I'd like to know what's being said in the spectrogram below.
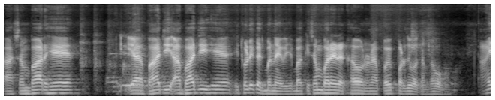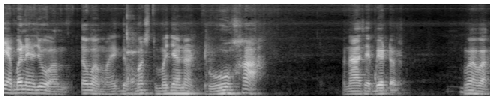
આ સંભાર હે આ ભાજી આ ભાજી છે, એ થોડીક જ બનાવી છે. બાકી સંભારે ખાવાનું આ પેપર જોવો તમે ઓહો અહીંયા બને જો આમ તવામાં એકદમ મસ્ત મજાના ઢોહા અને આ છે બેટર વાહ વાહ.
